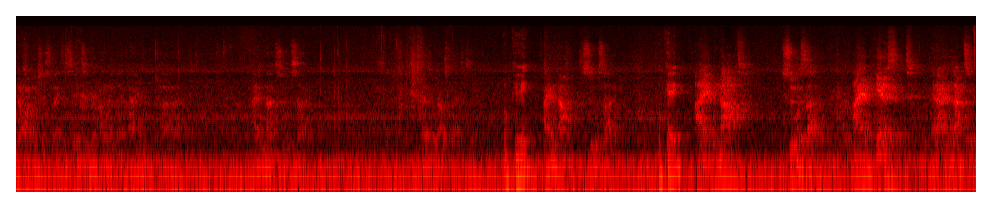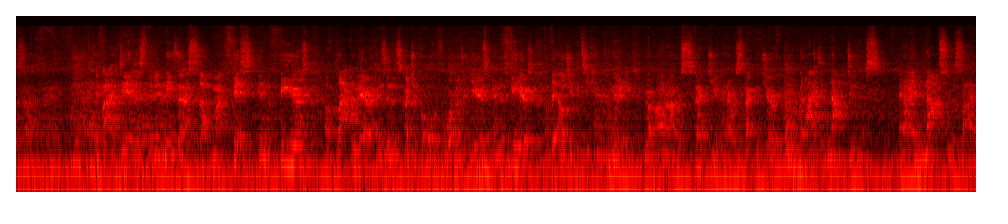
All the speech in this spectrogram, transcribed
No, I would just like to say to Your Honor that I am, I am not suicidal. That's what I would like to say. Okay, I am not suicidal. okay. I am not suicidal. I am innocent, and I am not suicidal. If I did this, then it means that I stuck my fist in the fears of black Americans in this country for over 400 years and the fears of the LGBTQ community. Your Honor, I respect you and I respect the jury, but I did not do this. And I am not suicidal.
